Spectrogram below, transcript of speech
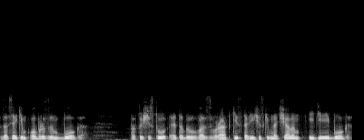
за всяким образом Бога. По существу это был возврат к историческим началам идеи Бога.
